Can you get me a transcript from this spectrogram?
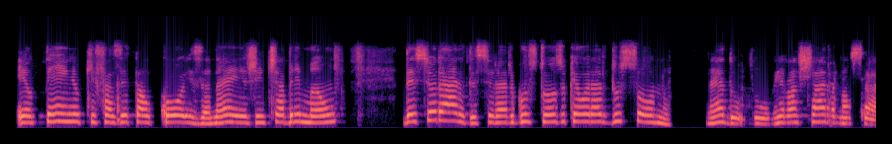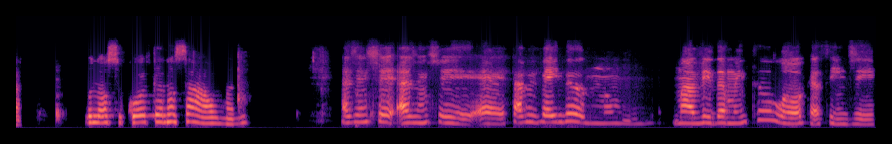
Eu tenho que fazer tal coisa, né? E a gente abre mão desse horário, desse horário gostoso que é o horário do sono, né? Do, do relaxar a nossa, o nosso corpo e a nossa alma, né? A gente, a gente é, tá vivendo num, uma vida muito louca, assim, de,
